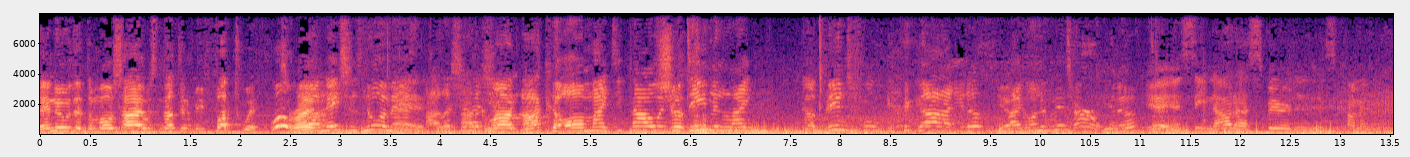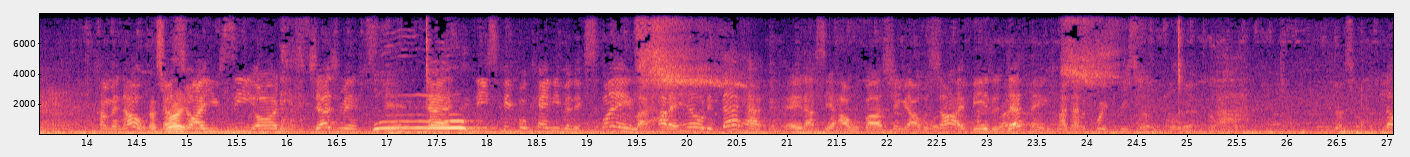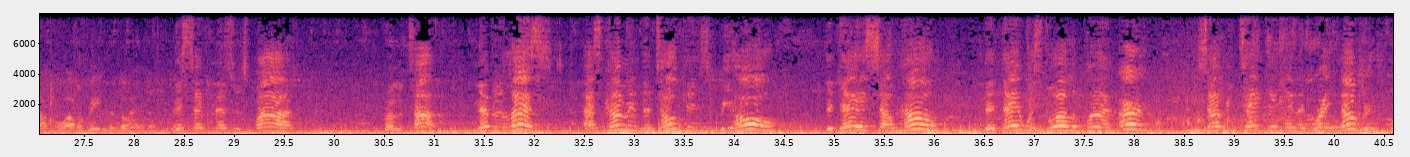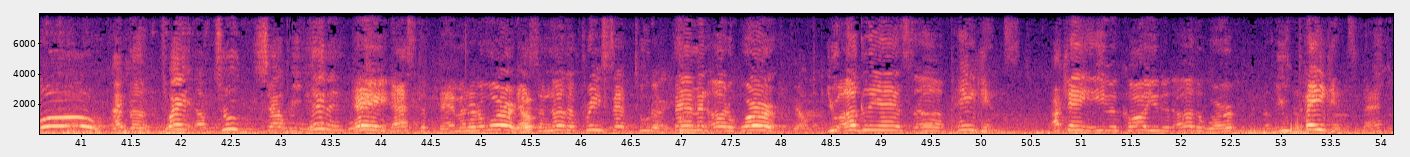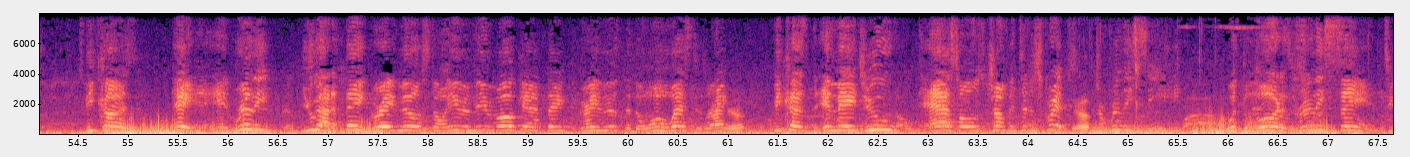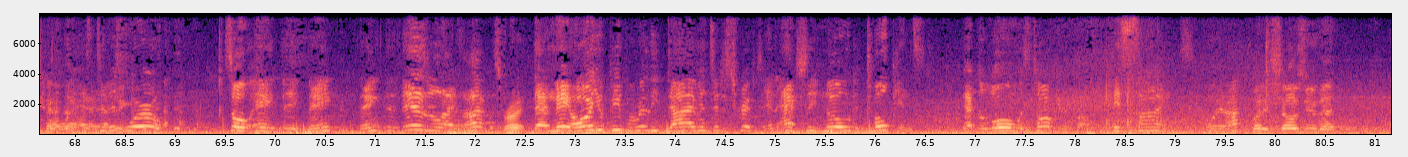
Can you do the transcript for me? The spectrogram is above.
they knew that the Most High was nothing to be fucked with. That's right. All nations knew him as Allah Shah Come on, Ak. the almighty power, the demon like, the vengeful God, you know, like on the bench, you know. Yeah, and see now that spirit is, is coming coming out. That's right. why you see all these judgments that these people can't even explain. Like, how the hell did that happen? Hey, that's it. How about Shimmy Awashai via the death angel? I got a quick precept. Ah. No, cool, I was reading, but go ahead. This second Esdras 5 from the top. Nevertheless, as coming the tokens, behold, the days shall come that they which dwell upon earth shall be taken in a great number. Woo! And the way of truth shall be hidden. Hey, that's the famine of the word. That's Yep. another precept to the famine of the word. Yep. You ugly ass uh, pagans. I can't even call you the other word. You pagans, man. Because, hey, it it really, you got to think Great Millstone. Even me, can't think the Great Millstone, the one West is right. Yep. Because it made you assholes jump into the scripts Yep. to really see what the Lord is really saying to your ass, to this world. So, hey, th- thank, thank the Israelites. huh? That's right. That made all you people really dive into the scripts and actually know the tokens that the Lord was talking about, His signs. Go ahead, huh? But it shows you that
